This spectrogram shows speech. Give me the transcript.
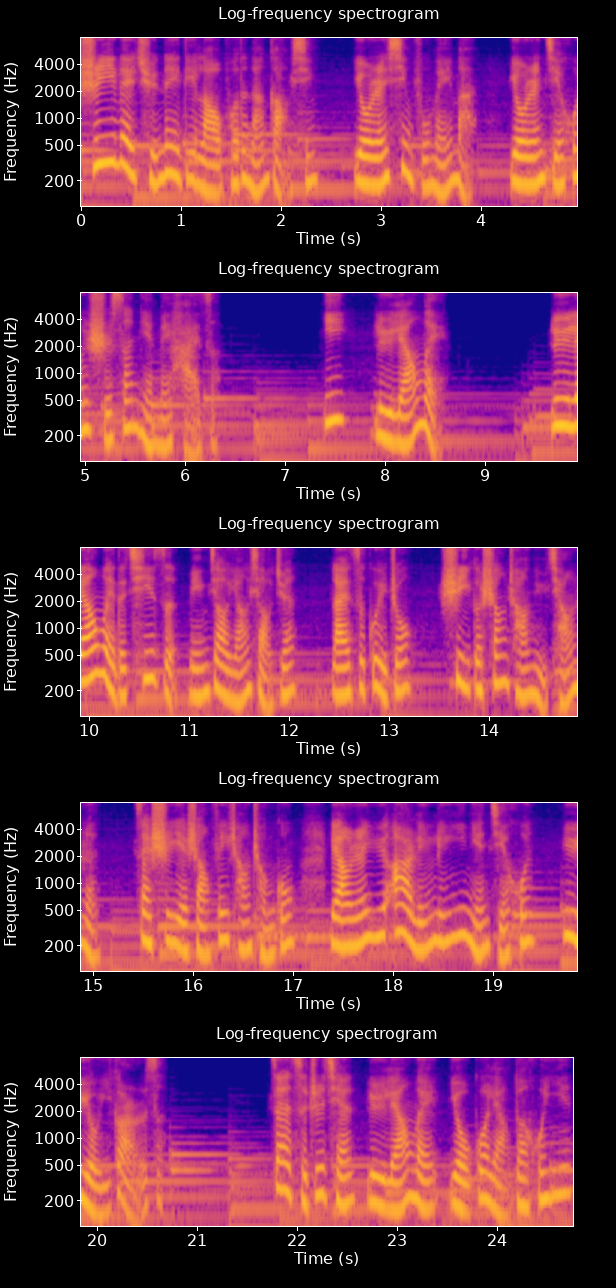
十一位娶内地老婆的男港星，有人幸福美满，有人结婚十三年没孩子。一吕良伟，吕良伟的妻子名叫杨小娟，来自贵州，是一个商场女强人，在事业上非常成功。两人于二零零一年结婚，育有一个儿子。在此之前，吕良伟有过两段婚姻。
